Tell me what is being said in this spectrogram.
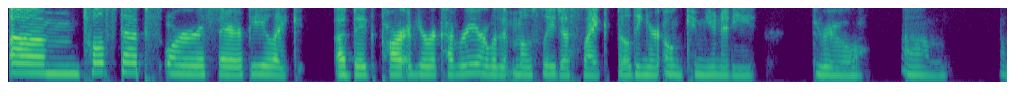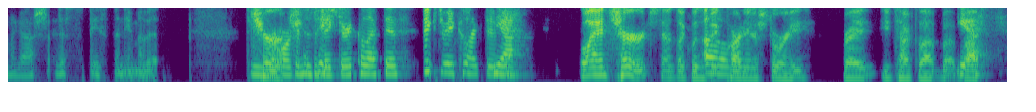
um 12 steps or therapy like a big part of your recovery or was it mostly just like building your own community through um oh my gosh, I just spaced the name of it. Through church. Organization. Victory Collective. Victory Collective. Yeah. yeah. Well, and church sounds like was a big oh, part of your story, right? You talked a lot about yes,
